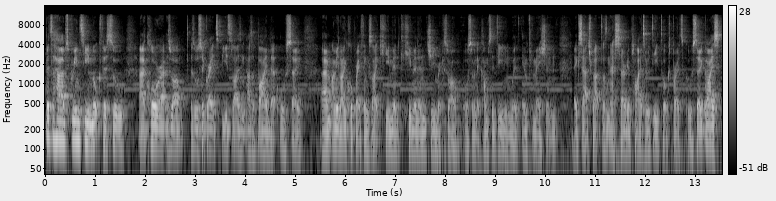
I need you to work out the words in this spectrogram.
Bitter herbs, green tea, milk thistle, uh, chlorella as well is also great to be utilizing as a binder also. Um, I mean, I incorporate things like cumin, cumin and turmeric as well, also when it comes to dealing with inflammation, etc. That doesn't necessarily apply to a detox protocol. So guys,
